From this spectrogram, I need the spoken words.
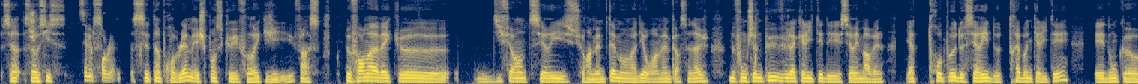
Ça, ça aussi, c'est le problème. c'est un problème et je pense qu'il faudrait que j'y. Enfin, le format avec euh, différentes séries sur un même thème, on va dire, ou un même personnage, ne fonctionne plus vu la qualité des séries Marvel. Il y a trop peu de séries de très bonne qualité. Et donc, euh,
